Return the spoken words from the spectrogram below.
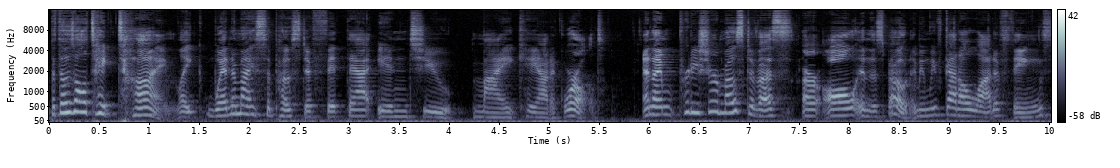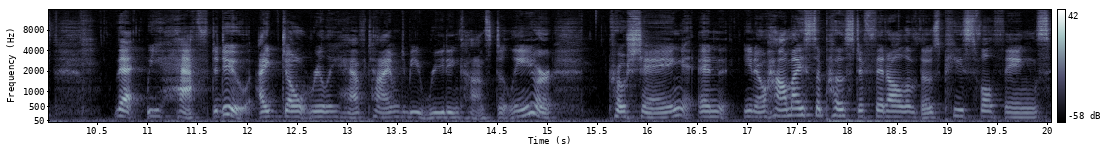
But those all take time. Like, when am I supposed to fit that into my chaotic world? And I'm pretty sure most of us are all in this boat. I mean, we've got a lot of things that we have to do. I don't really have time to be reading constantly or crocheting. And, you know, how am I supposed to fit all of those peaceful things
